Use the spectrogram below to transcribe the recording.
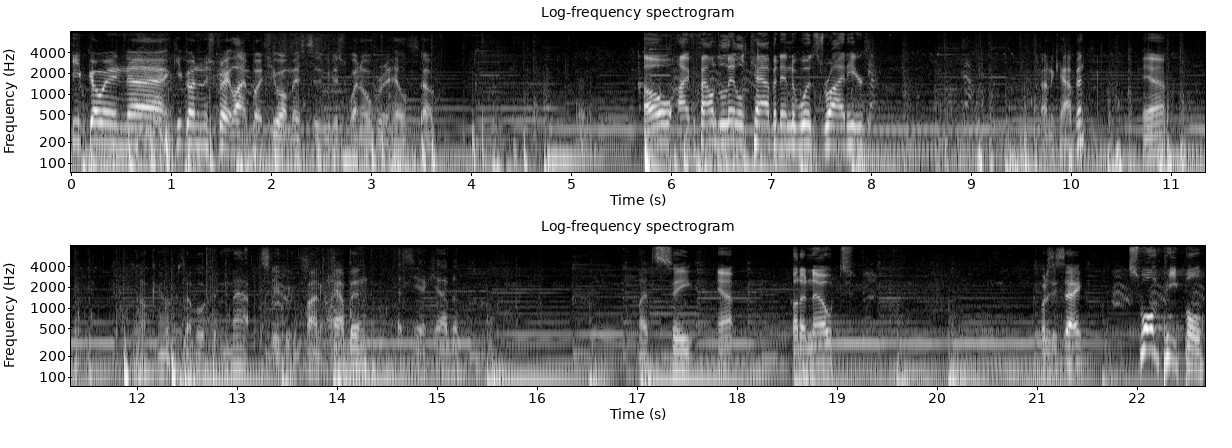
keep going. Uh, keep going in a straight line, but you won't miss as we just went over a hill. So Oh, I found a little cabin in the woods right here. found a cabin. Yeah. Okay, let's have a look at the map. See if we can find a cabin. I see a cabin. Let's see. Yeah. Got a note. What does it say? Swamp people.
